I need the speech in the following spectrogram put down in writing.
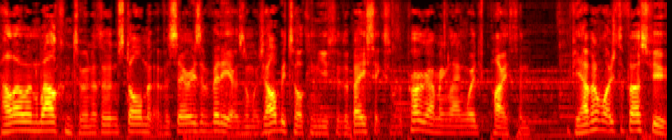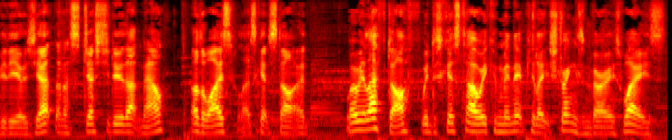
Hello and welcome to another installment of a series of videos in which I'll be talking you through the basics of the programming language Python. If you haven't watched the first few videos yet, then I suggest you do that now. Otherwise, let's get started. Where we left off, we discussed how we can manipulate strings in various ways.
